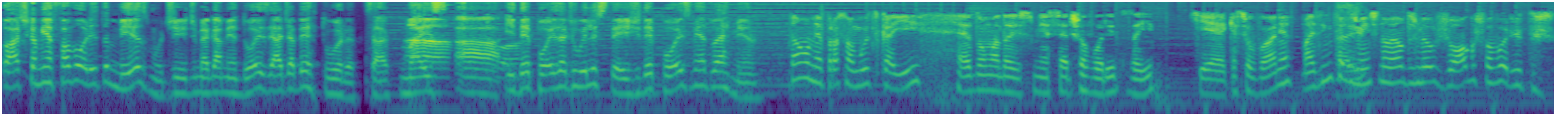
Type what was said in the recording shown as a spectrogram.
Eu acho que a minha favorita mesmo de, de Mega Man 2 é a de abertura, sabe? Mas Ah, a. boa. E depois a de Will Stage, depois vem a do Airman. Então, minha próxima música aí é de uma das minhas séries favoritas aí, que é Castlevania, mas infelizmente não é um dos meus jogos favoritos.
